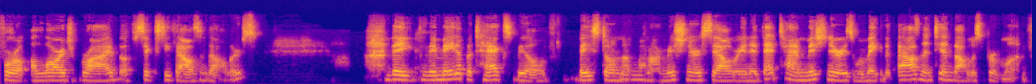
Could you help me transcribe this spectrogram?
for a large bribe of sixty thousand dollars. They they made up a tax bill based on mm-hmm. on our missionary salary, and at that time, missionaries were making a thousand and ten dollars per month.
